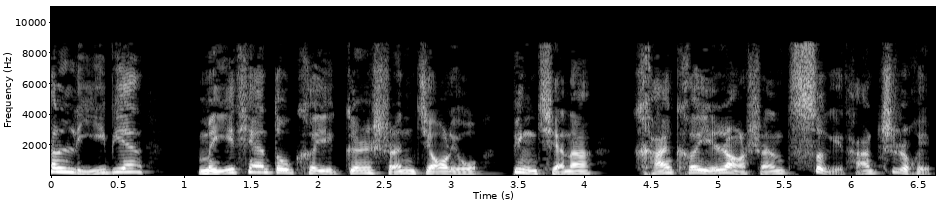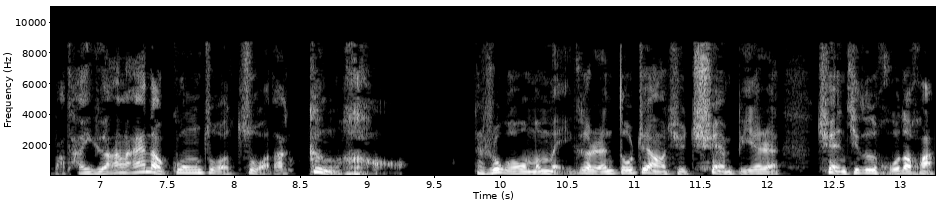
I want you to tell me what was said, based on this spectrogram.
他里边每一天都可以跟神交流，并且呢，还可以让神赐给他智慧，把他原来的工作做得更好。那如果我们每个人都这样去劝别人、劝基督徒的话，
